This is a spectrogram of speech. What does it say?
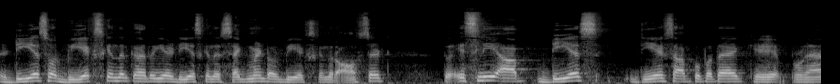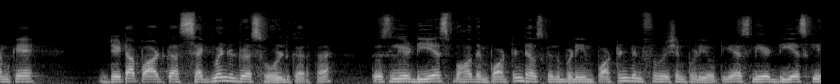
ڈی ایس اور بی ایکس کے اندر کر رہی ہے۔ ڈی ایس کے اندر سیگمنٹ اور بی ایکس کے اندر آف سیٹ تو اس لیے آپ ڈی ایس ڈی ایس آپ کو پتا ہے کہ پروگرام کے ڈیٹا پارٹ کا سیگمنٹ ایڈریس ہولڈ کرتا ہے۔ تو اس لیے ڈی ایس بہت امپورٹنٹ ہے۔ اس کے اندر بڑی امپورٹنٹ انفارمیشن پڑی ہوتی ہے۔ اس لیے ڈی ایس کی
